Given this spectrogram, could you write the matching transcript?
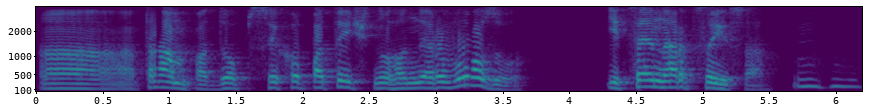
а, Трампа до психопатичного нервозу, і це нарциса. Угу.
